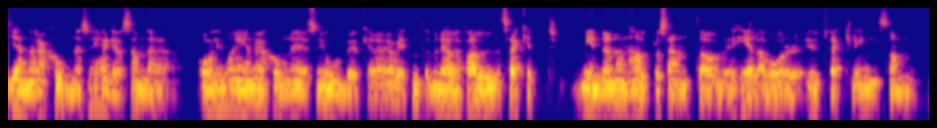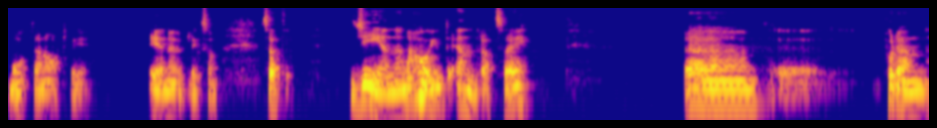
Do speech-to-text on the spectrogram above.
generationer som jägare och samlare. Och hur många generationer är det som jordbrukare? Jag vet inte, men det är i alla fall säkert mindre än en halv procent av hela vår utveckling som mot den art vi är nu. Liksom. Så att generna har ju inte ändrat sig. Uh, på den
